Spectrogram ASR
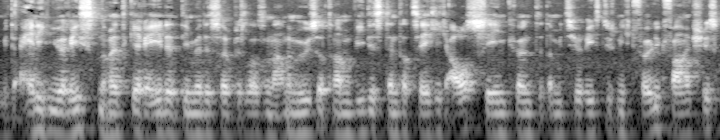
mit einigen Juristen halt geredet, die mir das ein bisschen auseinandermüsert haben, wie das denn tatsächlich aussehen könnte, damit es juristisch nicht völlig falsch ist.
